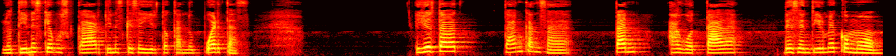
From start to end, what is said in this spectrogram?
Lo tienes que buscar, tienes que seguir tocando puertas. Y yo estaba tan cansada, tan agotada de sentirme como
